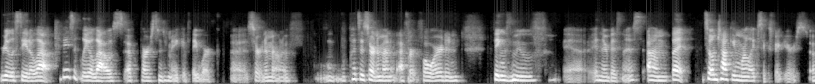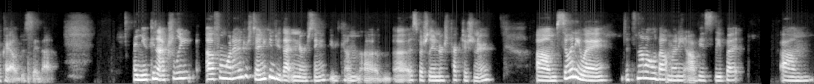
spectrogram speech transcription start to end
real estate allow basically allows a person to make if they work a certain amount of puts a certain amount of effort forward and things move uh, in their business. Um, but so i'm talking more like six figures. Okay i'll just say that. And you can actually uh, from what i understand you can do that in nursing if you become um, uh, especially a nurse practitioner. Um, so anyway it's not all about money obviously but um,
